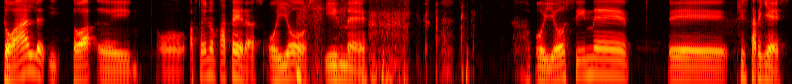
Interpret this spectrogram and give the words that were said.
Το άλλο, η- το, α- ε, ο- αυτό είναι ο πατέρας. Ο ιός είναι... ο ιός είναι ε, ψισταριές.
